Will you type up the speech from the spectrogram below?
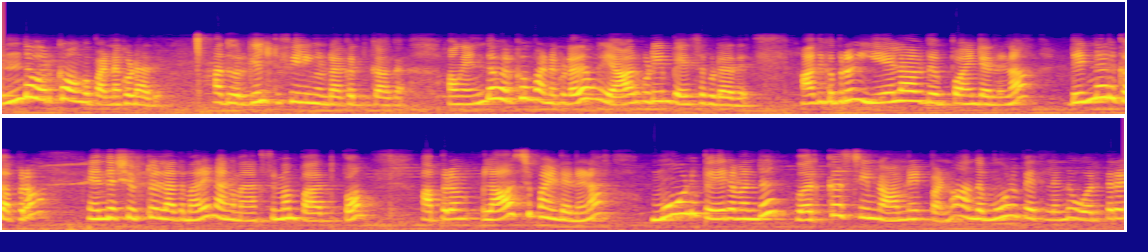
எந்த ஒர்க்கும் அவங்க பண்ணக்கூடாது. அது ஒரு கில்ட் ஃபீலிங் உண்டாக்குறதுக்காக. அவங்க எந்த ஒர்க்கும் பண்ணக்கூடாது அவங்க யார் கூடயும் பேசக்கூடாது. அதுக்கப்புறம் ஏழாவது பாயிண்ட் என்னென்னா டின்னருக்கு அப்புறம் எந்த ஷிஃப்ட்டும் இல்லாத மாதிரி நாங்கள் மேக்ஸிமம் பார்த்துப்போம். அப்புறம் லாஸ்ட் பாயிண்ட் என்னென்னா மூணு பேரை வந்து ஒர்க்கர்ஸ் டீம் நாமினேட் பண்ணோம். அந்த மூணு பேர்த்துலேருந்து ஒருத்தரை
